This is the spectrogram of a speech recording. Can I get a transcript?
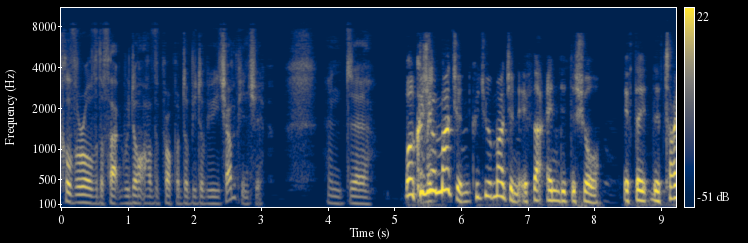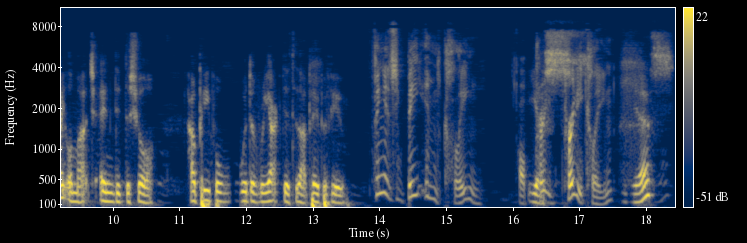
cover over the fact we don't have a proper WWE championship. And uh, well, could you imagine? Could you imagine if that ended the show? If the the title match ended the show, how people would have reacted to that pay per view? Thing is, he beat him clean. Or yes. pretty, pretty clean. Yes.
